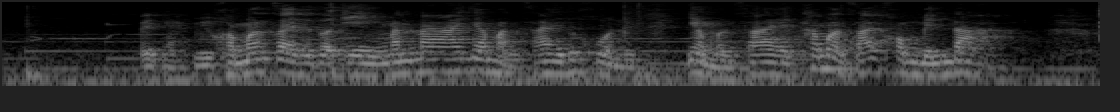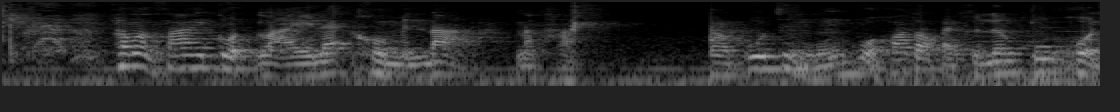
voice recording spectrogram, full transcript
ำเป็นไงมีความมั่นใจในตัวเองมันน่าอย่าหมั่นไส้ทุกคน อย่าหมั่นไส้ถ้าหมั่นไส้คอมเมนต์ด่าถ้าหมั่นไส้กดไลค์และคอมเมนต์ด่านะคะ มาพูดถึงหัวข้อต่อไปคือเรื่องผู้คน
